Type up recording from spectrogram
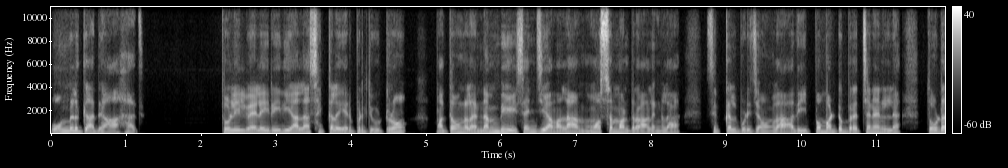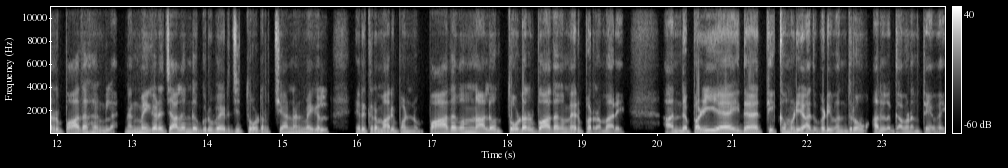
உங்களுக்கு அது ஆகாது. தொழில் வேலை ரீதியாலாம் சிக்கலை ஏற்படுத்தி விட்டுரும். மற்றவங்களை நம்பி செஞ்சு அவன்லாம் மோசம் பண்ணுற ஆளுங்களா? சிக்கல் பிடிச்சவங்களா? அது இப்போ மட்டும் பிரச்சனை இல்லை. தொடர் பாதகங்களை. நன்மை கிடைச்சாலும் இந்த குரு பயிற்சி தொடர்ச்சியாக நன்மைகள் இருக்கிற மாதிரி பண்ணும். பாதகம்னாலும் தொடர் பாதகம் ஏற்படுற மாதிரி. அந்த பழியை இதை தீர்க்க முடியாதபடி வந்துடும் அதில் கவனம் தேவை.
